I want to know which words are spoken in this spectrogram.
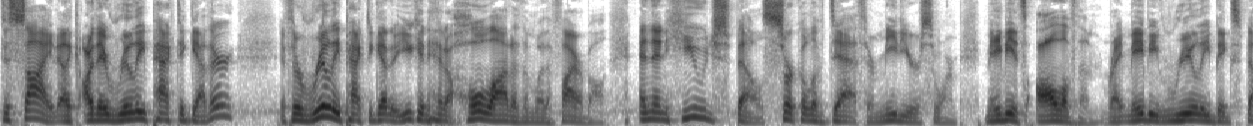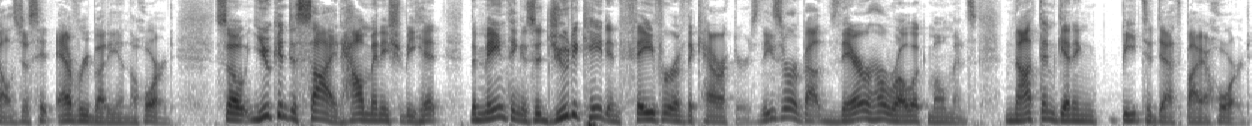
Decide, like, are they really packed together? If they're really packed together, you can hit a whole lot of them with a fireball. And then huge spells, Circle of Death or Meteor Swarm. Maybe it's all of them, right? Maybe really big spells just hit everybody in the horde. So you can decide how many should be hit. The main thing is adjudicate in favor of the characters. These are about their heroic moments, not them getting beat to death by a horde.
